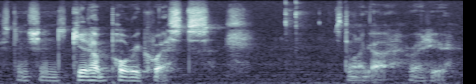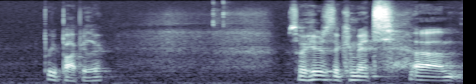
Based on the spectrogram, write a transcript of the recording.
extensions, GitHub pull requests. That's the one I got right here. Pretty popular. So here's the commits. Um,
